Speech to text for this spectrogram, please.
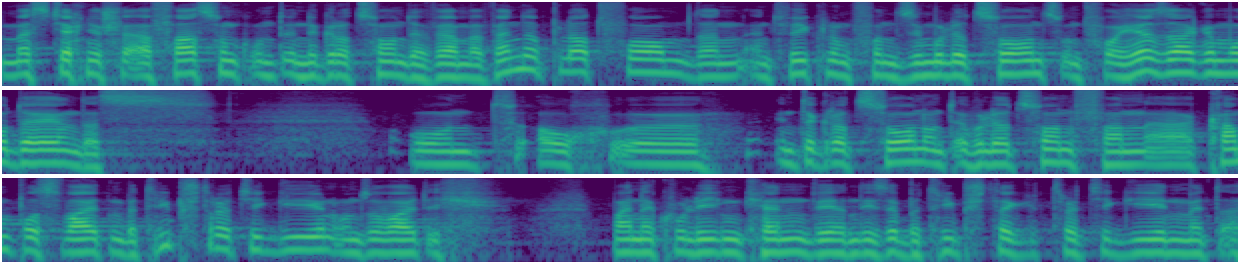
messtechnische Erfassung und Integration der Wärmewendeplattform, dann Entwicklung von Simulations- und Vorhersagemodellen das, und auch äh, Integration und Evaluation von äh, campusweiten Betriebsstrategien. Und soweit ich meine Kollegen kenne, werden diese Betriebsstrategien mit äh,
